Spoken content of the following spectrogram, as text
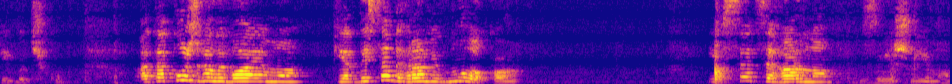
Дрібочку. А також виливаємо 50 грамів молока. І все це гарно змішуємо.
